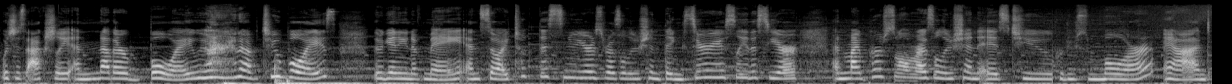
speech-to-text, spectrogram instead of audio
which is actually another boy. We are gonna have two boys the beginning of May, and so I took this New Year's resolution thing seriously this year, and my personal resolution is to produce more and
